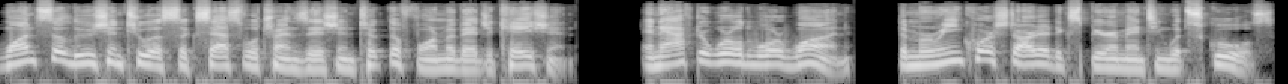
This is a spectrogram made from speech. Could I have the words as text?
One solution to a successful transition took the form of education. And after World War I, the Marine Corps started experimenting with schools.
